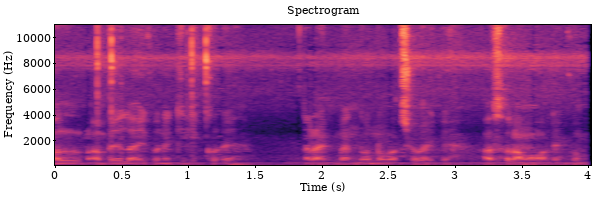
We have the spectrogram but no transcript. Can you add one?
অল বেল আইকনে ক্লিক করে রাখবেন। ধন্যবাদ সবাইকে। আসসালামু আলাইকুম।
